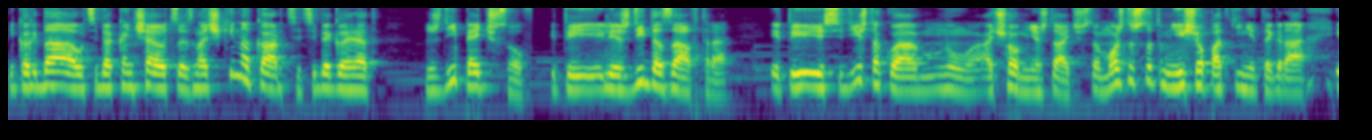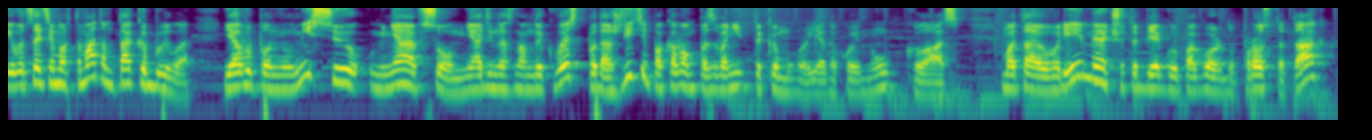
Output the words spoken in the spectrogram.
и когда у тебя кончаются значки на карте, тебе говорят, жди 5 часов, и ты, или жди до завтра. И ты сидишь такой, а, ну, о чем мне ждать? Что, можно что-то мне еще подкинет игра? И вот с этим автоматом так и было. Я выполнил миссию, у меня все, у меня один основной квест, подождите, пока вам позвонит Такамура. Я такой, ну, класс. Мотаю время, что-то бегаю по городу просто так,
